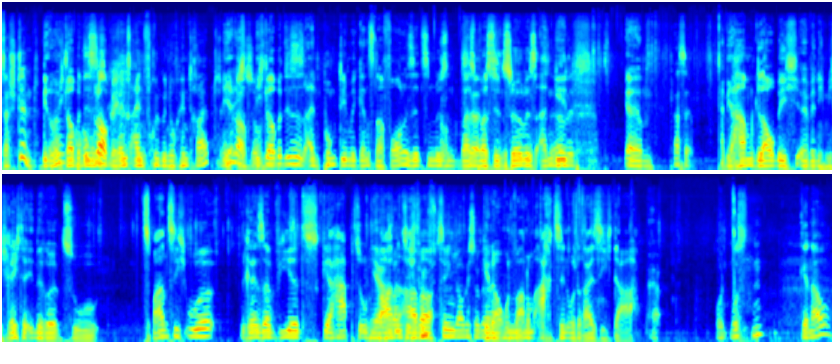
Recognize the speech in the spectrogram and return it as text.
das stimmt. Genau, ich glaube, ist, Unglaublich. einen früh genug hintreibt. ja, ich, so. ich glaube, das ist ein Punkt, den wir ganz nach vorne setzen müssen, was, Service. was den Service angeht. Service. Ähm, Klasse. Wir haben, glaube ich, äh, wenn ich mich recht erinnere, zu 20 Uhr reserviert gehabt und Ja, waren 2015, glaube ich sogar. aber genau und Mhm. waren um 18.30 Uhr da Und mussten genau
